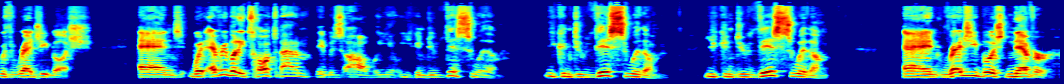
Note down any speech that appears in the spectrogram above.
with Reggie Bush. And when everybody talked about him, it was, oh, well, you, you can do this with him. You can do this with him. You can do this with him. And Reggie Bush never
